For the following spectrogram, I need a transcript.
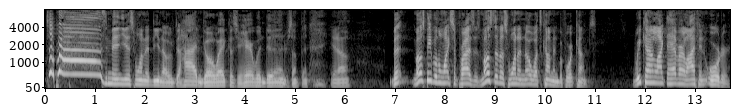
surprise, and then you just wanted, you know, to hide and go away because your hair wasn't done or something, you know. But most people don't like surprises. Most of us want to know what's coming before it comes. We kind of like to have our life in order.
